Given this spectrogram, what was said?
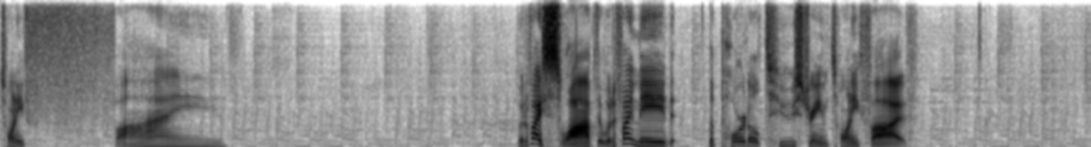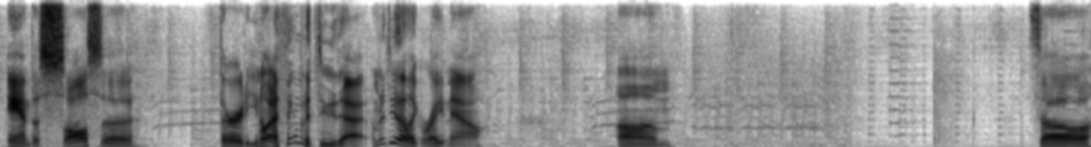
25. What if I swapped it? What if I made the Portal 2 stream 25 and the salsa 30? You know what? I think I'm going to do that. I'm going to do that like right now. Um So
